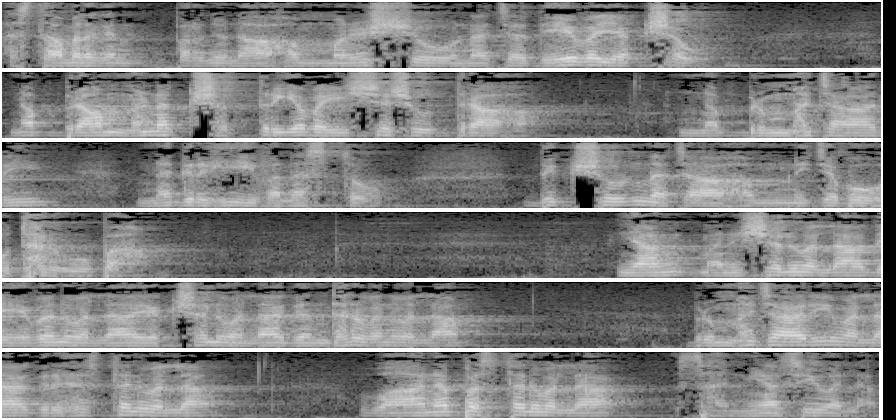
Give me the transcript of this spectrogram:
ഹസ്താമലകൻ പറഞ്ഞു നാഹം മനുഷ്യോ നച്ച ദേവയക്ഷൗ. ന ബ്രാഹ്മണ ക്ഷത്രിയ വൈശ്യശൂദ്രാഹ. ന ബ്രഹ്മചാരി ന ഗൃഹീവനസ്തോ ഭിക്ഷുർന ചാഹം നിജബോധരൂപ. ഞാൻ മനുഷ്യനുമല്ല ദേവനുമല്ല യക്ഷനുമല്ല ഗന്ധർവനുമല്ല ബ്രഹ്മചാരിയുമല്ല ഗൃഹസ്ഥനുമല്ല വാനപ്രസ്ഥനുമല്ല സന്യാസിയുമല്ല.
